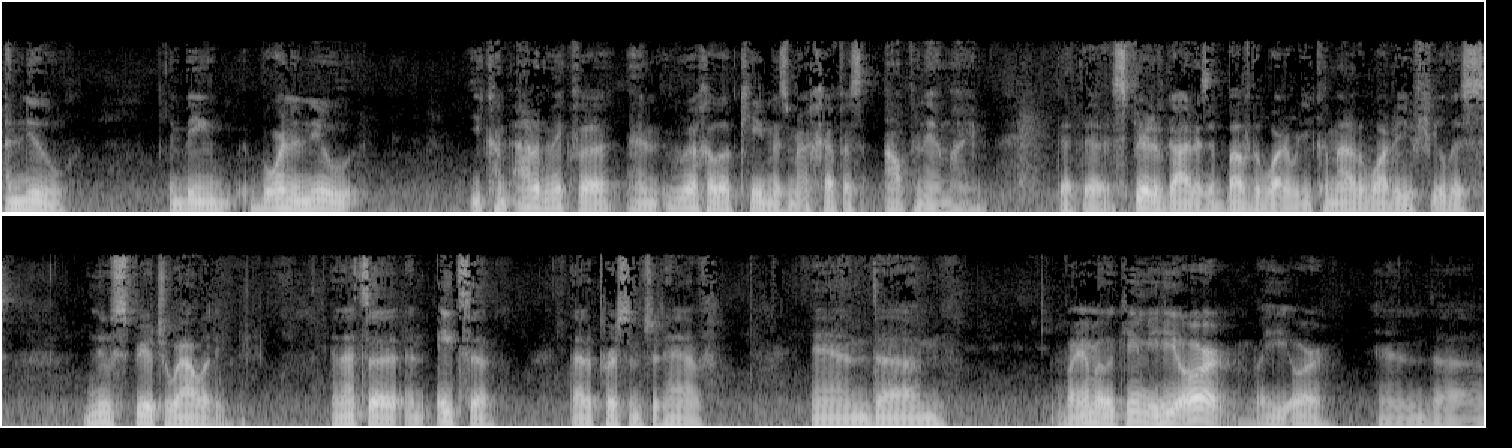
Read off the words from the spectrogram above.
anew. And being born anew, you come out of the mikvah, and Ruach Elokim is merachefes al That the Spirit of God is above the water. When you come out of the water, you feel this new spirituality. And that's a, an eitzah that a person should have. And, um, Vayemer or, or. And, uh,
